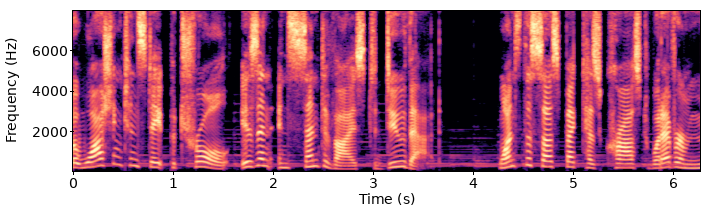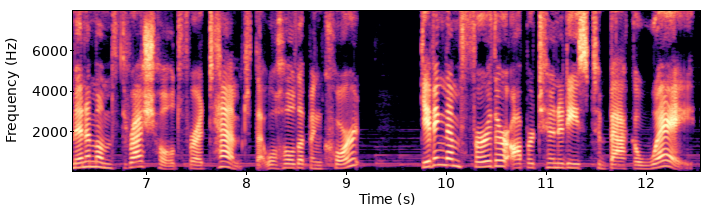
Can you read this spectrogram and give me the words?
But Washington State Patrol isn't incentivized to do that. Once the suspect has crossed whatever minimum threshold for attempt that will hold up in court, Giving them further opportunities to back away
